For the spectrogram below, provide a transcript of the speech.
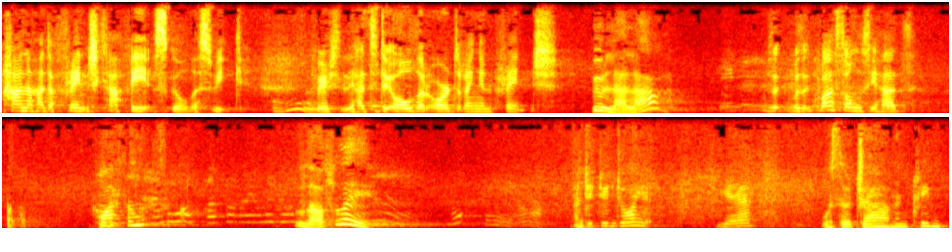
Hannah had a French cafe at school this week where they had to do all their ordering in French. Ooh la la. Was it, was it croissants you had? Croissants. Lovely. And did you enjoy it? Yeah. Was there jam and cream?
